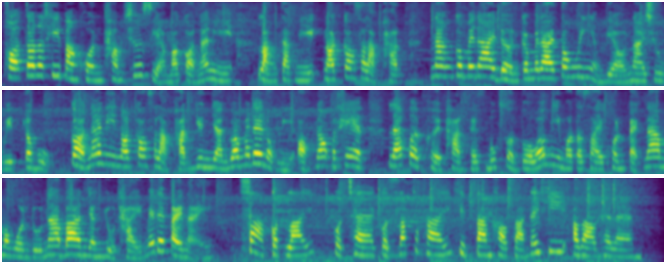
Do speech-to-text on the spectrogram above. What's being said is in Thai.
เพราะเจ้าหน้าที่บางคนทำชื่อเสียงมาก่อนหน้านี้ หลังจากนี้น็อตกองสลักพัดนั่งก็ไม่ได้เดินก็ไม่ได้ต้องวิ่งอย่างเดียวนายชูวิทย์ระบุ ก่อนหน้านี้น็อตกองสลักพัดยืนยันว่าไม่ได้หลบหนีออกนอกประเทศ และเปิดเผยผ่าน Facebook ส่วนตัวว่ามีมอเตอร์ไซค์คนแปลกหน้ามาวนดูหน้าบ้านยังอยู่ไทยไม่ได้ไปไหน ฝากกดไลค์ กดแชร์ กด Subscribe ติดตามข่าวสารได้ที่ Around Thailand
